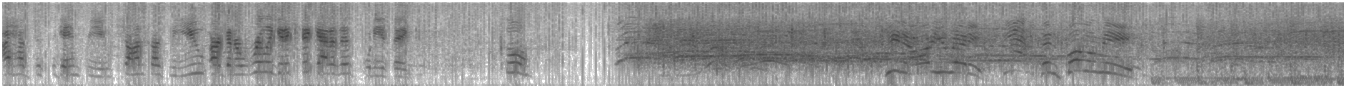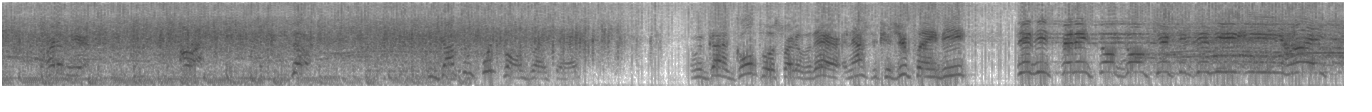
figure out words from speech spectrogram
I have just a game for you. Sean, trust me, you are going to really get a kick out of this. What do you think? Cool. Gina, are you ready? Yeah. Then follow me. Right over here. All right. So, we've got some footballs right there. And we've got a goalpost right over there, and that's because you're playing the Dizzy Spinning Field Goal Kick to Dizzy E Heights.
